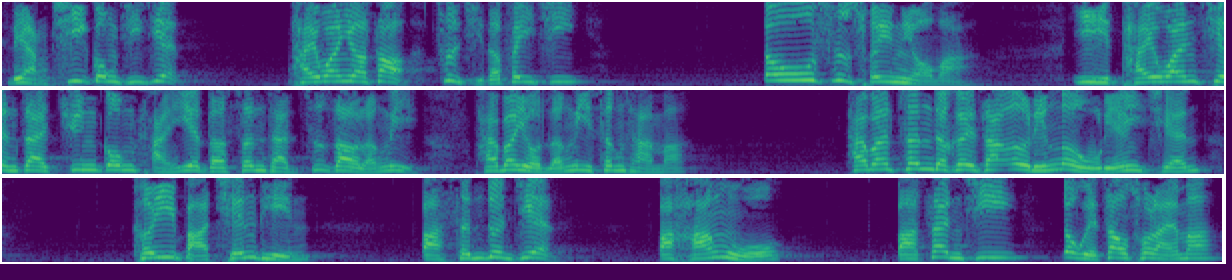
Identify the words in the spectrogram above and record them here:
两栖攻击舰，台湾要造自己的飞机。都是吹牛嘛！以台湾现在军工产业的生产制造能力，台湾有能力生产吗？台湾真的可以在二零二五年以前，可以把潜艇、把神盾舰、把航母、把战机都给造出来吗？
